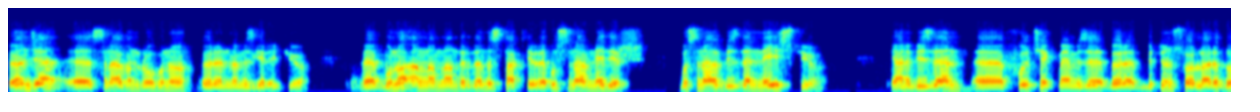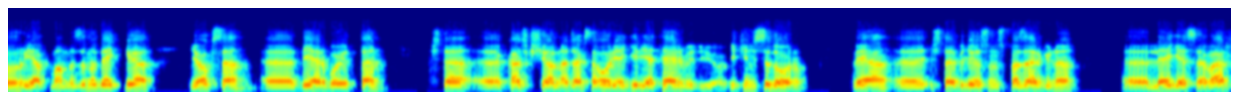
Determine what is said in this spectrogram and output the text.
önce e, sınavın ruhunu öğrenmemiz gerekiyor. Ve bunu anlamlandırdığımız takdirde bu sınav nedir? Bu sınav bizden ne istiyor? Yani bizden e, full çekmemizi böyle bütün soruları doğru yapmamızı mı bekliyor? Yoksa e, diğer boyuttan işte e, kaç kişi alınacaksa oraya gir yeter mi diyor. İkincisi doğru. Veya e, işte biliyorsunuz pazar günü e, LGS var.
